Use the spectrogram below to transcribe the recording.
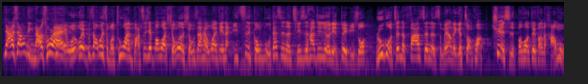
压箱底拿出来。对，我我也不知道为什么突然把这些包括熊二、熊三还有万剑弹一次公布。但是呢，其实它就是有点对比说，如果真的发生了什么样的一个状况，确实包括对方的航母，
